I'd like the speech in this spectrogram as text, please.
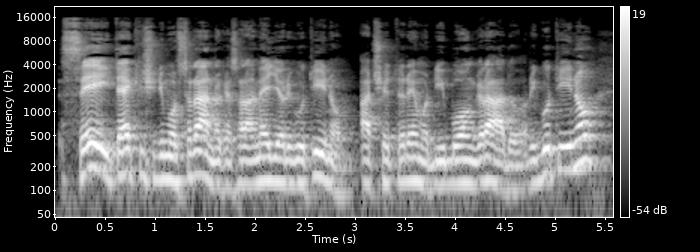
Se i tecnici dimostreranno che sarà meglio Rigutino, accetteremo di buon grado Rigutino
